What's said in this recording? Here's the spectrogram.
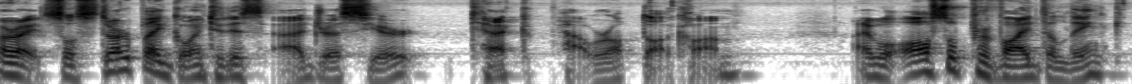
Alright, so start by going to this address here, techpowerup.com. I will also provide the link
